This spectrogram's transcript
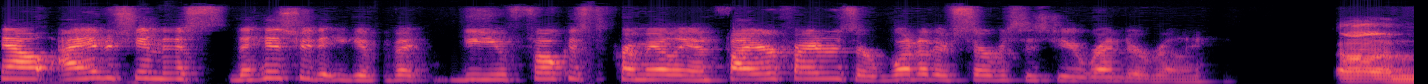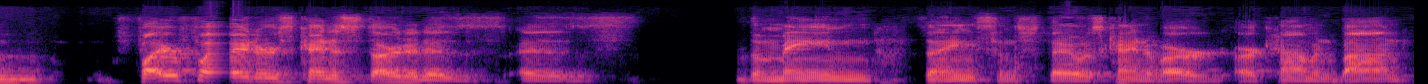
Now I understand this the history that you give, but do you focus primarily on firefighters, or what other services do you render really? Um, firefighters kind of started as as the main thing since that was kind of our our common bond.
